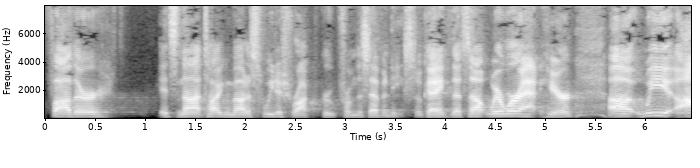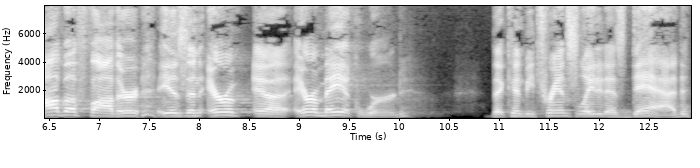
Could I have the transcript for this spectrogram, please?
Father, it's not talking about a Swedish rock group from the 70s, okay? That's not where we're at here. Uh, we, Abba, Father, is an uh, Aramaic word that can be translated as dad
